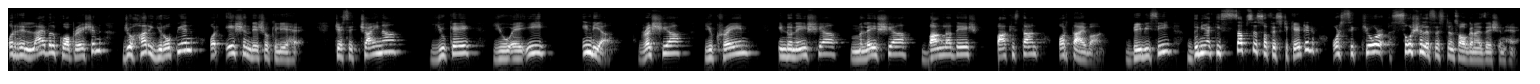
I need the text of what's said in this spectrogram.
और रिलायबल कोऑपरेशन जो हर यूरोपियन और एशियन देशों के लिए है, जैसे China UK UAE India Russia Ukraine Indonesia Malaysia Bangladesh Pakistan और ताइवान बीबीसी दुनिया की सबसे सोफिस्टिकेटेड और सिक्योर सोशल असिस्टेंस ऑर्गेनाइजेशन है.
